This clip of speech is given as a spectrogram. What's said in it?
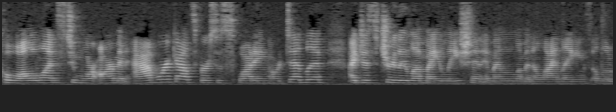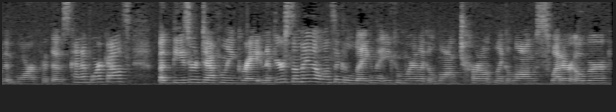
koala ones to more arm and ab workouts versus squatting or deadlift. I just truly love my Elation and my Lululemon Align leggings a little bit more for those kind of workouts. But these are definitely great. And if you're somebody that wants like a legging that you can wear like a long turtle, like a long sweater over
